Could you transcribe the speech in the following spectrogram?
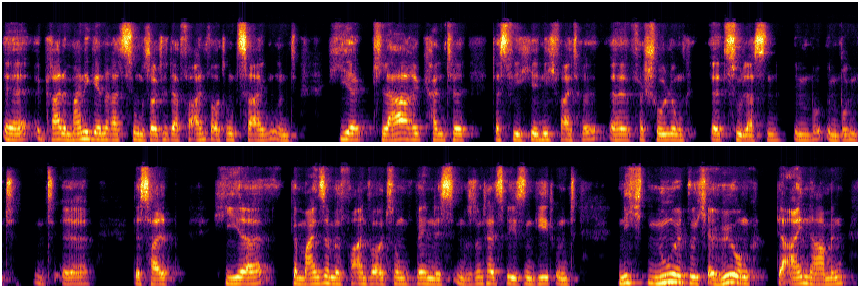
äh, gerade meine Generation sollte da Verantwortung zeigen und hier klare Kante, dass wir hier nicht weitere Verschuldung zulassen im, Bund. Und Deshalb hier gemeinsame Verantwortung, wenn es im Gesundheitswesen geht und nicht nur durch Erhöhung der Einnahmen.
